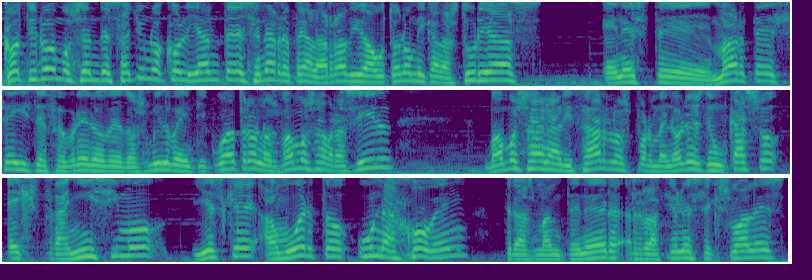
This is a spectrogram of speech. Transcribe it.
Continuamos en Desayuno Coliantes en RPA, la radio autonómica de Asturias. En este martes 6 de febrero de 2024 nos vamos a Brasil. Vamos a analizar los pormenores de un caso extrañísimo y es que ha muerto una joven tras mantener relaciones sexuales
